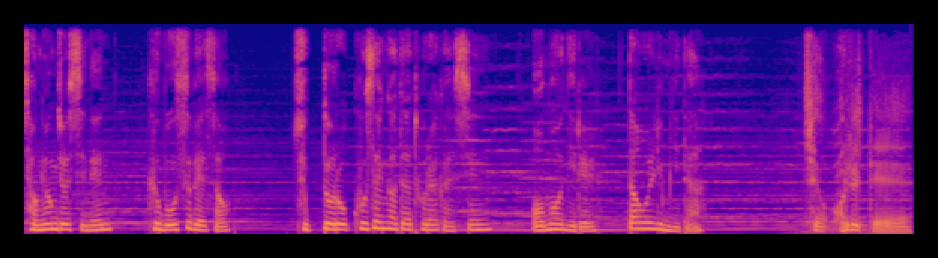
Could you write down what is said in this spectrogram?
정용조 씨는 그 모습에서 죽도록 고생하다 돌아가신 어머니를 떠올립니다. 제가 어릴 때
